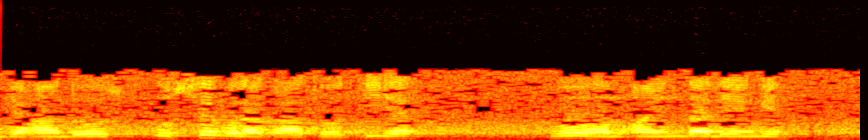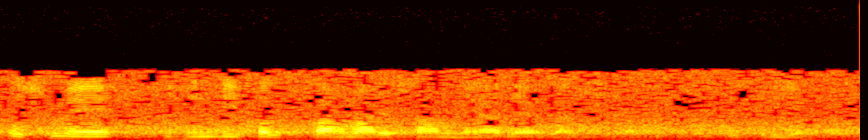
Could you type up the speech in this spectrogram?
جہاں دوست اس سے ملاقات ہوتی ہے۔ وہ ہم آئندہ لیں گے، اس میں ہندی فلسفہ ہمارے سامنے آ جائے گا۔ شکریہ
